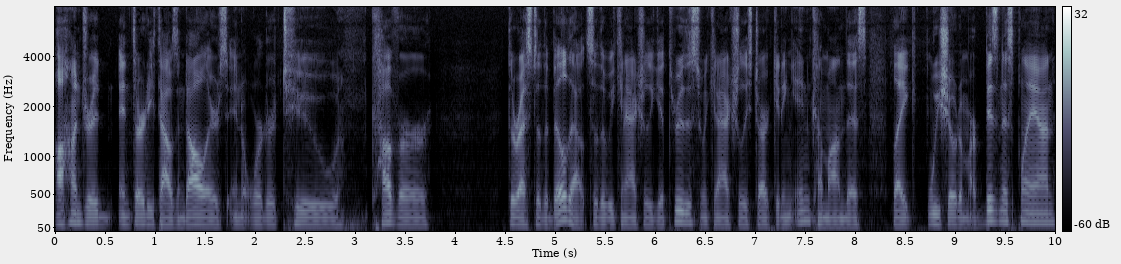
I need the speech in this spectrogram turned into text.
a hundred and thirty thousand dollars in order to cover the rest of the build out so that we can actually get through this and we can actually start getting income on this. Like we showed them our business plan,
